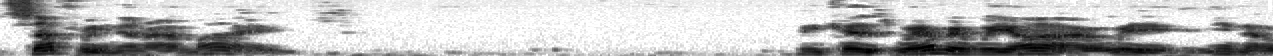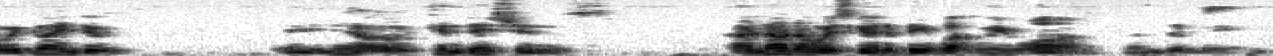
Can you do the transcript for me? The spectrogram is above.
suffering in our minds because wherever we are, we, you know, we're going to, you know, conditions are not always going to be what we want them to be.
